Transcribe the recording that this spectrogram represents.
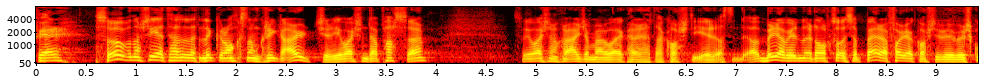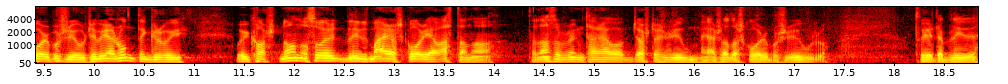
Hver? Søvnar sier at det ligger angst omkring arger, jeg vet ikke om det passer. Så jag vet inte hur jag med vad jag har detta kors i er. Jag börjar väl när det också så bara förra korset vi över skor på sjur, Det blir en runt en groj och i kors någon och så blir det mer skor av att han Det landar på runt här har största rum här så där skor på sjord och tror det blir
